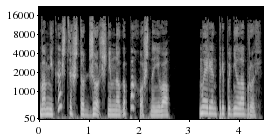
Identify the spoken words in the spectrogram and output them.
вам не кажется, что Джордж немного похож на него? Мэриан приподняла бровь.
